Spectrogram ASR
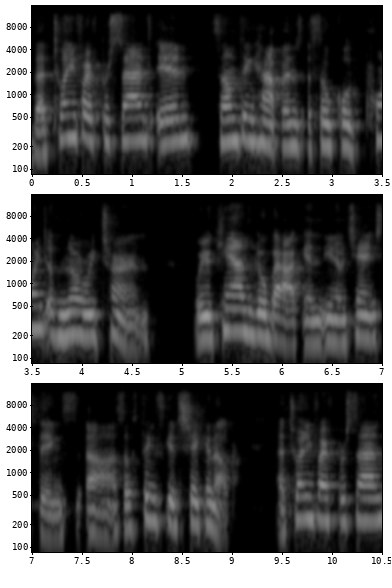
that 25% in something happens, a so-called point of no return, where you can't go back and you know change things. Uh, so things get shaken up at 25%,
